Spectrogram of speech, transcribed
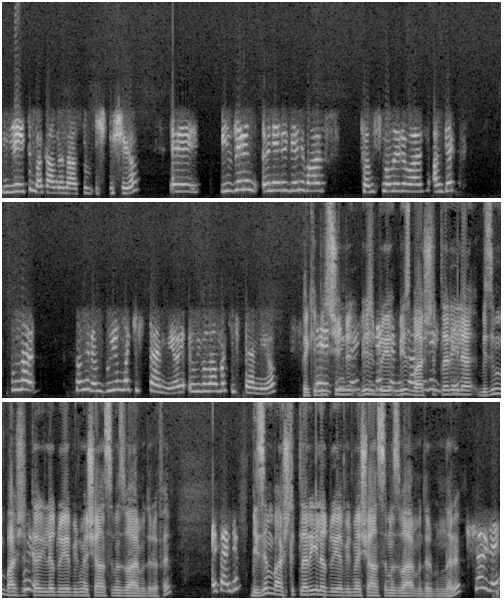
Milli Eğitim Bakanlığı'na asıl iş düşüyor. E, bizlerin önerileri var, çalışmaları var ancak bunlar sanırım duyulmak istenmiyor, uygulanmak istenmiyor. Peki Ee, biz biz şimdi de biz duya, biz başlıklarıyla bizim başlıklarıyla duyabilme şansımız var mıdır efendim? Efendim Bizim başlıklarıyla duyabilme şansımız var mıdır bunları? şöyle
